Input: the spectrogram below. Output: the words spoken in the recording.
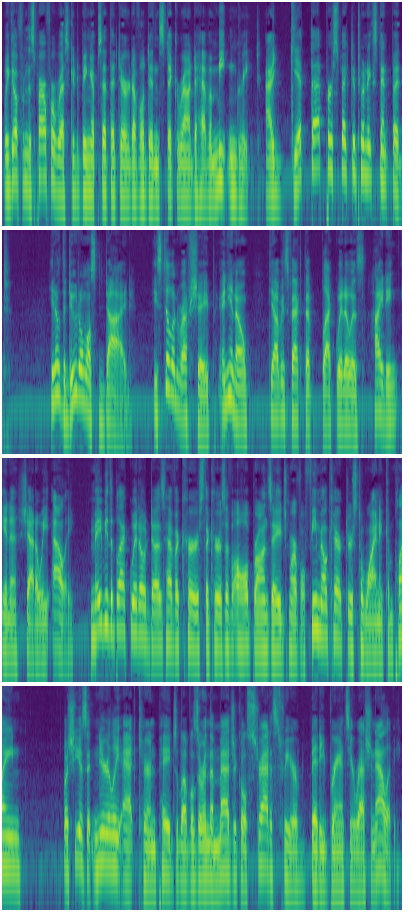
We go from this powerful rescue to being upset that Daredevil didn't stick around to have a meet and greet. I get that perspective to an extent, but you know, the dude almost died. He's still in rough shape, and you know, the obvious fact that Black Widow is hiding in a shadowy alley. Maybe the Black Widow does have a curse, the curse of all Bronze Age Marvel female characters to whine and complain, but she isn't nearly at Karen Page levels or in the magical stratosphere of Betty Brant's irrationality.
